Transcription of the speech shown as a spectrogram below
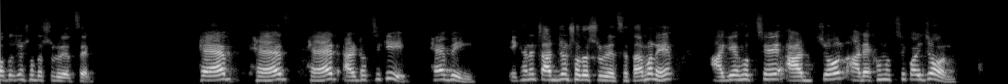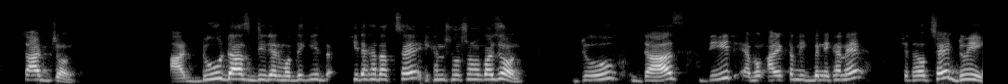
কতজন সদস্য রয়েছে? হ্যাভ হ্যাজ হ্যাড আর এটা হচ্ছে কি? হ্যাভিং এখানে চারজন সদস্য রয়েছে, তার মানে আগে হচ্ছে আটজন, আর এখন হচ্ছে কয়জন? চারজন। আর ডু ডাজ ডিড এর মধ্যে কি কি দেখা যাচ্ছে? এখানে সদস্য সংখ্যা কয়জন? ডু ডাজ ডিড এবং আরেকটা লিখবেন এখানে, সেটা হচ্ছে ডুইং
